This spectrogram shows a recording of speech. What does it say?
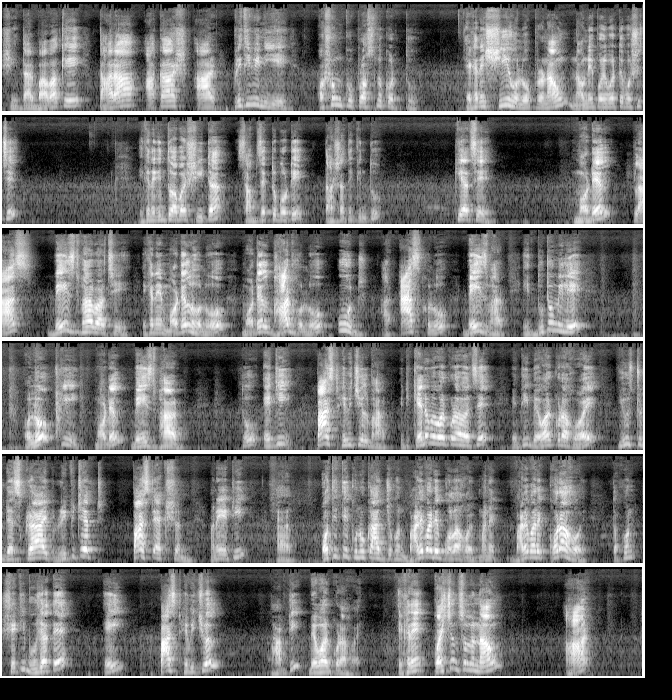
সে তার বাবাকে তারা আকাশ আর পৃথিবী নিয়ে অসংখ্য প্রশ্ন করত। এখানে শি হলো প্রোনাউন নাউনের পরিবর্তে বসেছে। এখানে কিন্তু আবার শিটা সাবজেক্টও বটে, তার সাথে কিন্তু কি আছে? মডেল প্লাস বেসড ভার্ব আছে। এখানে মডেল হলো মডেল ভার্ব হলো উড আর আস্ক হলো বেস ভার্ব এই দুটো মিলে হলো কি? মডেল বেসড ভার্ব তো এটি পাস্ট হেভিচুয়াল ভার্ব এটি কেন ব্যবহার করা হয়েছে? এটি ব্যবহার করা হয় used to describe repeated past action মানে এটি অতীতে কোনো কাজ যখন বারে বারে বলা হয় মানে বারে বারে করা হয়, তখন সেটি বোঝাতে এই পাস্ট হেবিচুয়াল ভাবটি ব্যবহার করা হয়। এখানে কোয়েশ্চেন্স হলো নাউন আর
